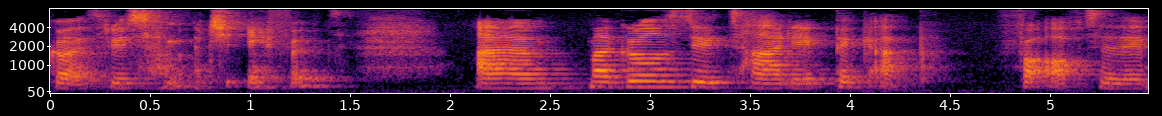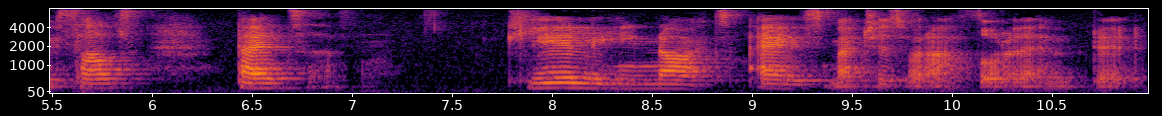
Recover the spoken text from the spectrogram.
go through so much effort. Um, my girls do tidy, pick up for after themselves, but clearly not as much as what I thought they did.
